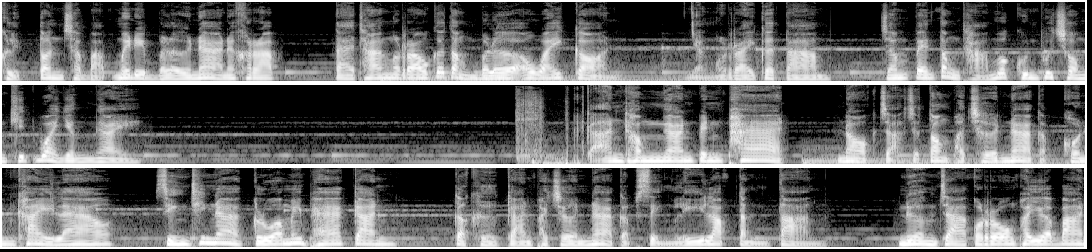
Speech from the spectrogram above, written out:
คลิปต้นฉบับไม่ได้เบลอหน้านะครับ แต่ทางเราก็ต้องเบลอเอาไว้ก่อน อย่างไรก็ตาม จำเป็นต้องถามว่าคุณผู้ชมคิดว่ายังไง การทำงานเป็นแพทย์ นอกจากจะต้องเผชิญหน้ากับคนไข้แล้ว สิ่งที่น่ากลัวไม่แพ้กัน ก็คือการเผชิญหน้ากับสิ่งลี้ลับต่างๆ เนื่องจากโรงพยาบาล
